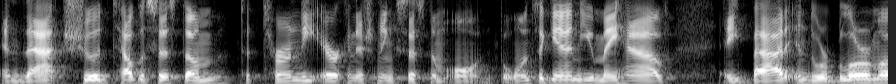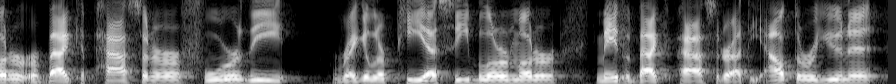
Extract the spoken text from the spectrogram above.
And that should tell the system to turn the air conditioning system on. But once again, you may have a bad indoor blower motor or bad capacitor for the regular PSC blower motor. You may have a bad capacitor at the outdoor unit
